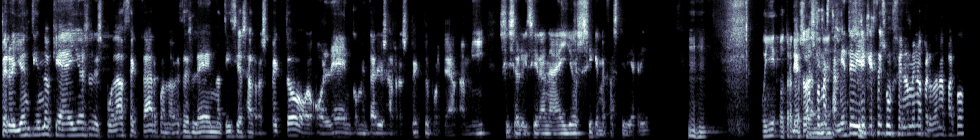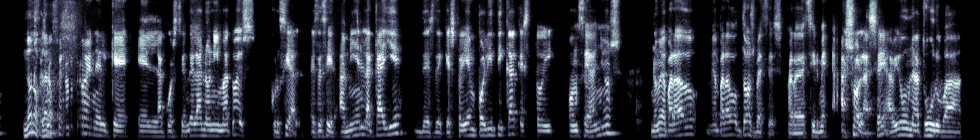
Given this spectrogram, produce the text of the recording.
Pero yo entiendo que a ellos les pueda afectar cuando a veces leen noticias al respecto o, leen comentarios al respecto, porque a, mí, si se lo hicieran a ellos, sí que me fastidiaría. Oye, otra de todas formas, también te diré que este es un fenómeno, perdona Paco, no, no, claro. es un fenómeno en el que la cuestión del anonimato es crucial. Es decir, a mí en la calle, desde que estoy en política, que estoy 11 años, no me ha parado, me han parado dos veces para decirme, a solas, ¿eh? Ha habido una turba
